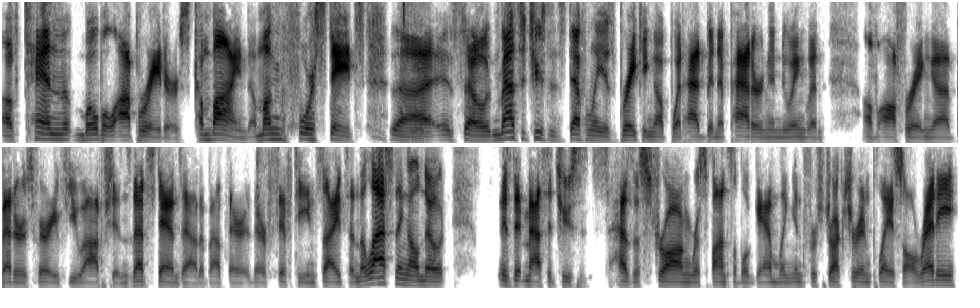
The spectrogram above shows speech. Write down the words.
of 10 mobile operators combined among the four states. Uh, so Massachusetts definitely is breaking up what had been a pattern in New England of offering uh, bettors very few options. That stands out about their, their 15 sites. And the last thing I'll note is that Massachusetts has a strong responsible gambling infrastructure in place already,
